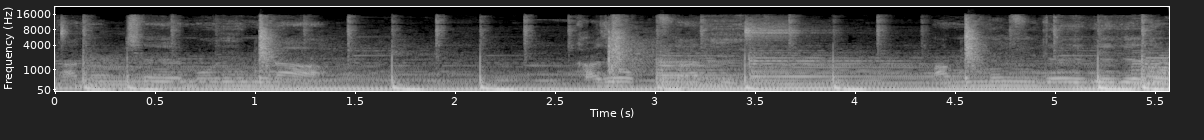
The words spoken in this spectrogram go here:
단체 모임이나 가족 단위 방문객에게도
